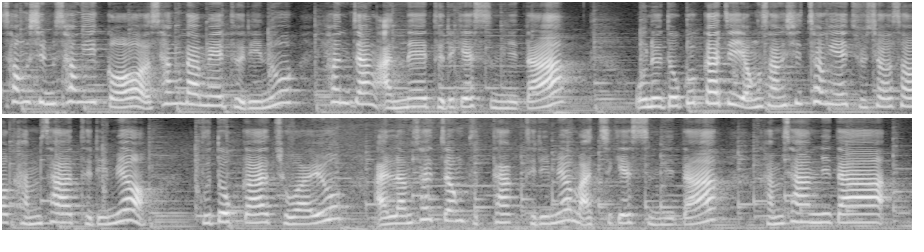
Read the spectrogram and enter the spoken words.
성심성의껏 상담해 드린 후 현장 안내해 드리겠습니다. 오늘도 끝까지 영상 시청해 주셔서 감사드리며 구독과 좋아요, 알람 설정 부탁드리며 마치겠습니다. 감사합니다.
